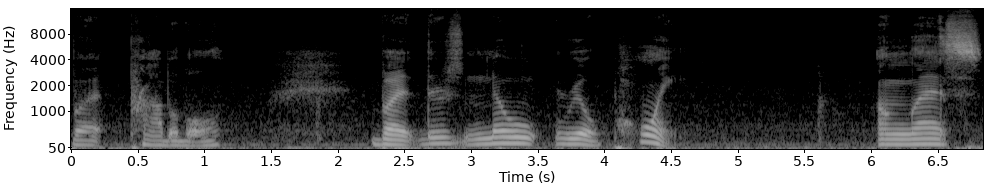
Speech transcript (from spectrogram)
but probable. But there's no real point unless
